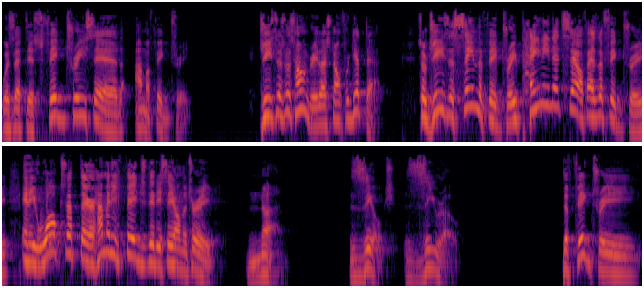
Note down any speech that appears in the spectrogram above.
was that this fig tree said, I'm a fig tree. Jesus was hungry, let's don't forget that. So Jesus seen the fig tree painting itself as a fig tree and he walks up there. How many figs did he see on the tree? None. Zilch. Zero. The fig tree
